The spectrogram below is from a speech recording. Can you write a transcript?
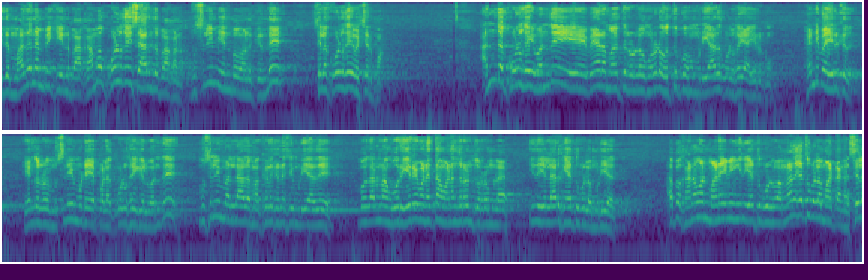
இது மத நம்பிக்கைன்னு பார்க்காம கொள்கை சார்ந்து பார்க்கணும். முஸ்லீம் என்பவனுக்கு சில கொள்கை வச்சிருப்பான். அந்த கொள்கை வந்து வேற மதத்தில் உள்ளவங்களோட ஒத்து போக முடியாத கொள்கையா இருக்கும். கண்டிப்பா இருக்குது. எங்களோட முஸ்லீமுடைய பல கொள்கைகள் வந்து முஸ்லீம் அல்லாத மக்களுக்கு என்ன செய்ய முடியாது? உதாரணம் ஒரு இறைவனை தான் வணங்குறோம்னு சொல்றோம்ல இது எல்லாருக்கும் ஏற்றுக்கொள்ள முடியாது. அப்ப கணவன் மனைவி ஏற்றுக்கொள்வாங்க ஏற்றுக்கொள்ள மாட்டாங்க. சில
